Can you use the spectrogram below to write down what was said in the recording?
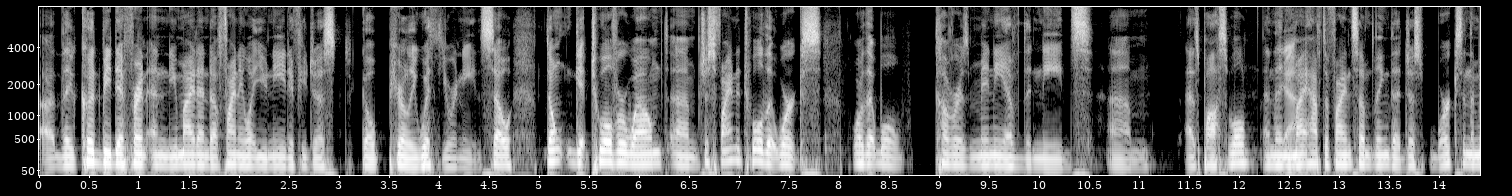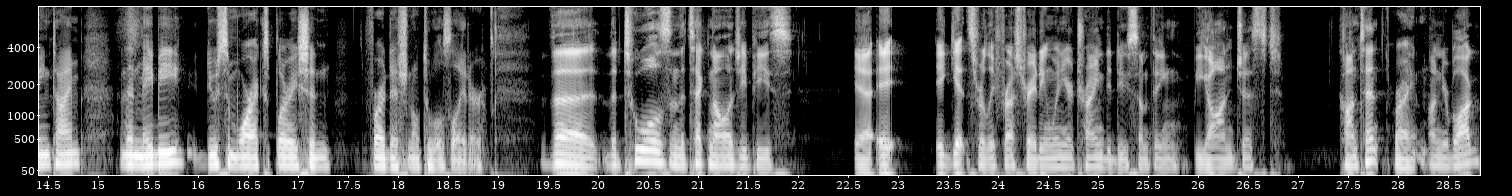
uh, they could be different and you might end up finding what you need if you just go purely with your needs. So don't get too overwhelmed. Um, just find a tool that works or that will cover as many of the needs um, as possible. And then Yeah. you might have to find something that just works in the meantime. And then maybe do some more exploration for additional tools later the the tools and the technology piece yeah it it gets really frustrating when you're trying to do something beyond just content right. on your blog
